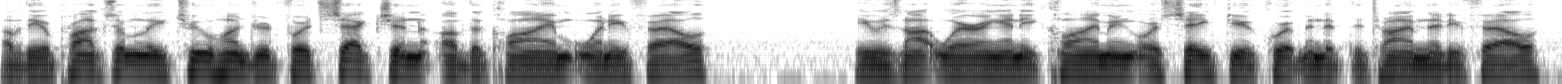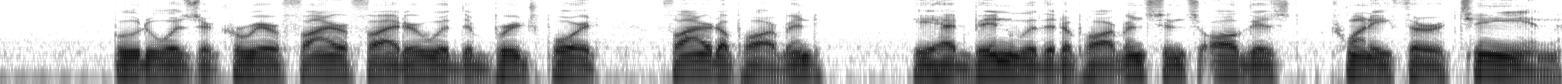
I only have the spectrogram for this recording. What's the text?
of the approximately 200 foot section of the climb when he fell. He was not wearing any climbing or safety equipment at the time that he fell. Buddha was a career firefighter with the Bridgeport Fire Department. He had been with the department since August 2013.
